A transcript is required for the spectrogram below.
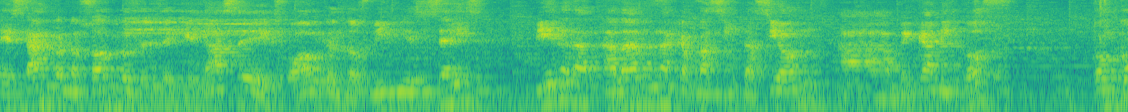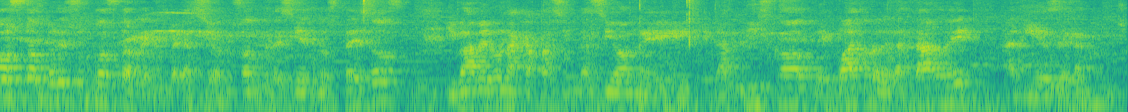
están con nosotros desde que nace Expo Auto en 2016. Vienen a dar una capacitación a mecánicos con costo, pero es un costo de recuperación, son 300 pesos y va a haber una capacitación en Atlisco de 4 de la tarde a 10 de la noche.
